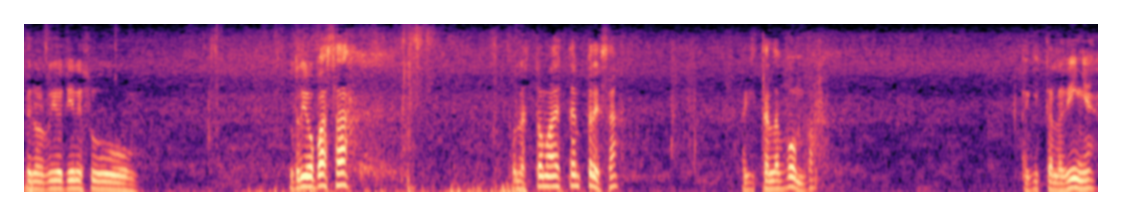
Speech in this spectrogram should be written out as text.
Pero el río tiene su... El río pasa por las tomas de esta empresa. Aquí están las bombas. Aquí está la viña.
